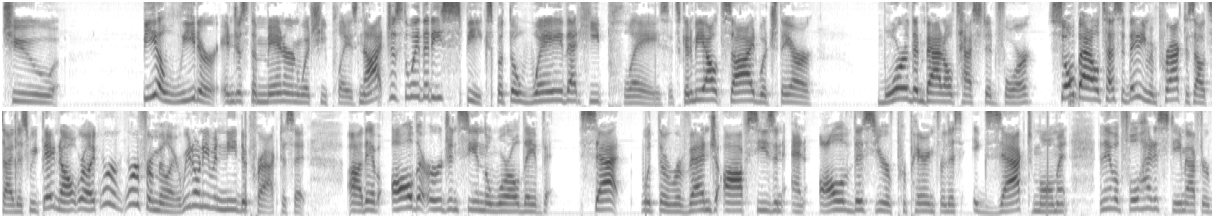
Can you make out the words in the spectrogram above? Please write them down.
to be a leader in just the manner in which he plays, not just the way that he speaks, but the way that he plays. It's going to be outside, which they are more than battle tested for. So battle tested, they didn't even practice outside this week. They know we're like we're we're familiar. We don't even need to practice it. Uh, they have all the urgency in the world. They've sat with the revenge off season and all of this year of preparing for this exact moment, and they have a full head of steam after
